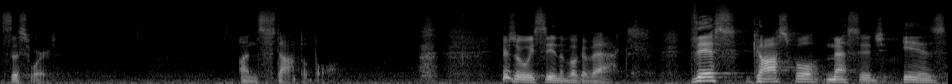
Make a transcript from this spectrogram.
It's this word unstoppable. Here's what we see in the book of Acts this gospel message is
